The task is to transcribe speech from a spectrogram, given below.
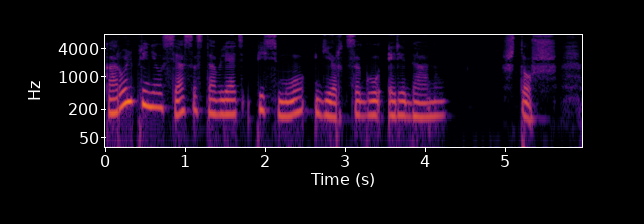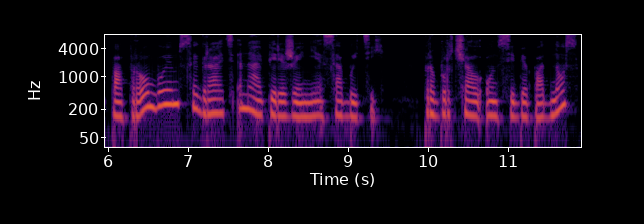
король принялся составлять письмо герцогу Эридану. «Что ж, попробуем сыграть на опережение событий», — пробурчал он себе под нос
